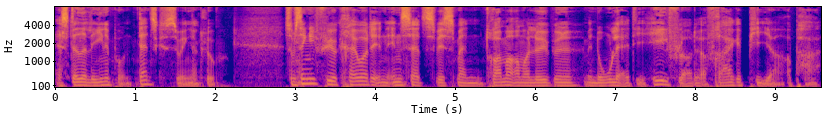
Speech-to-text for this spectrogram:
er sted alene på en dansk swingerklub. Som singlefyr kræver det en indsats, hvis man drømmer om at løbe med nogle af de helt flotte og frække piger og par.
